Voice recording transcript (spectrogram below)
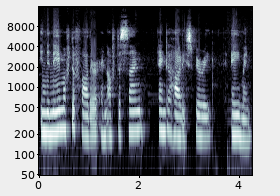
In the name of the Father, and of the Son, and the Holy Spirit. Amen.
